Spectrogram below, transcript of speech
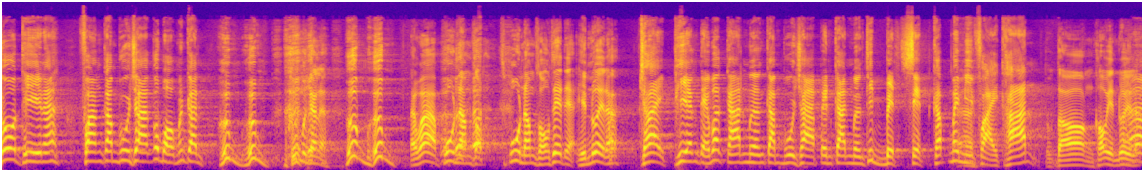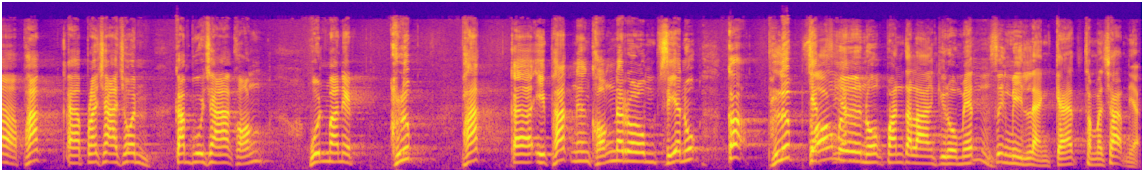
โทษทีนะฝั่งกัมพูชาก็บอกเหมือนกัน ฮึมฮึมฮึ่มเหมือนกันเหรอฮึมฮึมแต่ว่าผู้นำสองผู้นำสองประเทศเนี่ยเห็นด้วยนะใช่เพียงแต่ว่าการเมืองกัมพูชาเป็นการเมืองที่เบ็ดเสร็จครับไม่มีฝ่ายค้านถูกต้องเขาเห็นด้วยอยู่แล้วอ่าพัก ประชาชนกัมพูชาของวุนมาเน็ตคลึบพักอีกพักหนึ่งของนรมศรีอนุ ก็พลึบเจ็ดสองหเสียมื่งนหกพันตารางกิโลเมตร ซึ่งมีแหล่งแก๊สธรรมชาติเนี่ย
